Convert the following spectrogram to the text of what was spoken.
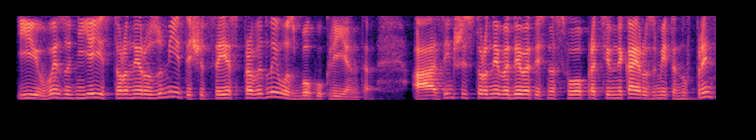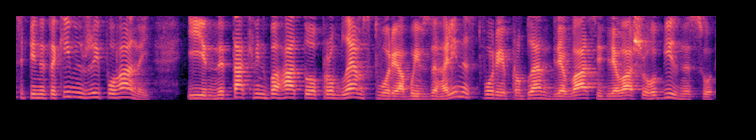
І ви з однієї сторони розумієте, що це є справедливо з боку клієнта. А з іншої сторони, ви дивитесь на свого працівника і розумієте, ну, в принципі, не такий він вже й поганий. І не так він багато проблем створює, або й взагалі не створює проблем для вас і для вашого бізнесу.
